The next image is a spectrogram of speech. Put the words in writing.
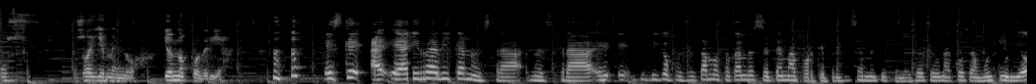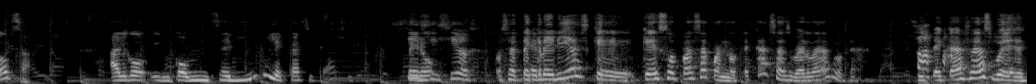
pues, pues, óyeme, no, yo no podría. Es que ahí, radica nuestra, nuestra, eh, eh, digo, pues estamos tocando este tema porque precisamente se nos hace una cosa muy curiosa, algo inconcebible casi casi. Sí, Pero- sí, sí, o, o sea, te pero- creerías que, que eso pasa cuando te casas, ¿verdad? O sea, si te casas, pues,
